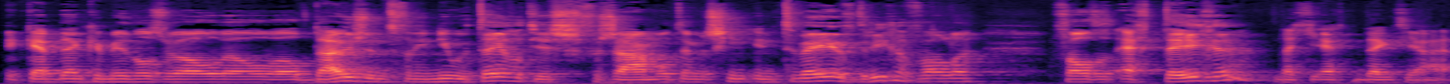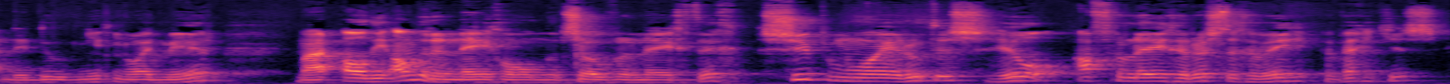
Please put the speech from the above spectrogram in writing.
ik heb denk ik inmiddels wel, wel, wel duizend van die nieuwe tegeltjes verzameld. En misschien in twee of drie gevallen valt het echt tegen. Dat je echt denkt, ja, dit doe ik niet nooit meer. Maar al die andere 997, super mooie routes, heel afgelegen, rustige weg- weggetjes.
